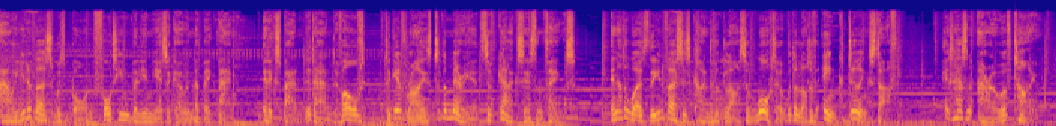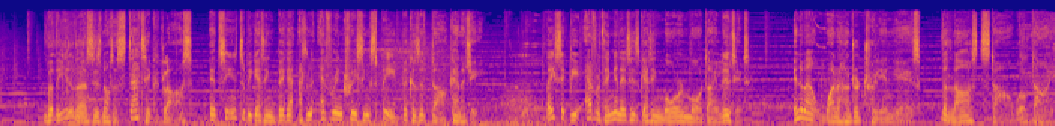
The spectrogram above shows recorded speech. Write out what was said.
Our universe was born 14 billion years ago in the Big Bang. It expanded and evolved to give rise to the myriads of galaxies and things. In other words, the universe is kind of a glass of water with a lot of ink doing stuff. It has an arrow of time. But the universe is not a static glass, it seems to be getting bigger at an ever-increasing speed because of dark energy. Basically, everything in it is getting more and more diluted. In about 100 trillion years, the last star will die.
